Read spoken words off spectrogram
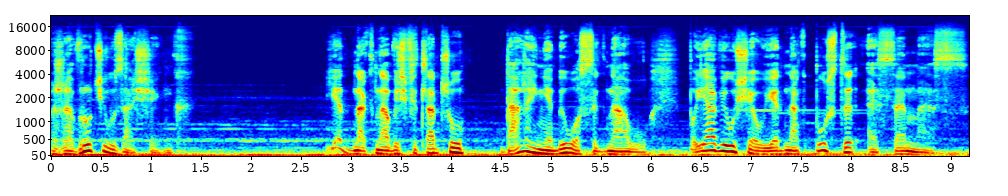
że wrócił zasięg. Jednak na wyświetlaczu dalej nie było sygnału. Pojawił się jednak pusty SMS.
